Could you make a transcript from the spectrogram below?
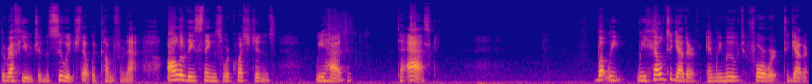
the refuge and the sewage that would come from that? All of these things were questions we had to ask. But we we held together and we moved forward together.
